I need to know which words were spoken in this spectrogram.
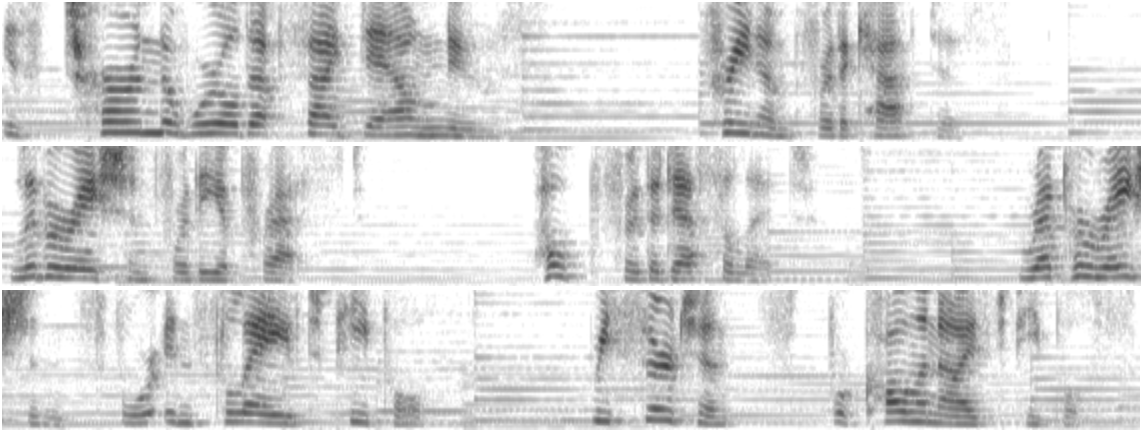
is turn the world upside down news freedom for the captives, liberation for the oppressed, hope for the desolate, reparations for enslaved people, resurgence for colonized peoples,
